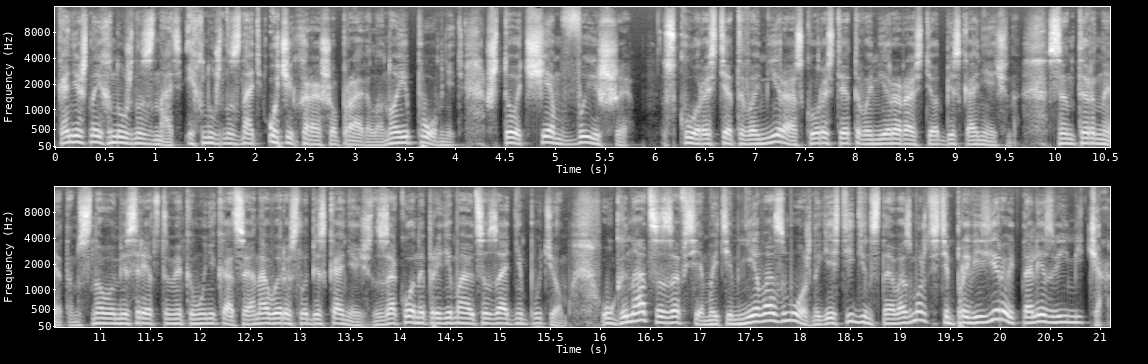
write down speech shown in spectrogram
Конечно, их нужно знать, их нужно знать очень хорошо правила, но и помнить, что чем выше скорость этого мира, а скорость этого мира растет бесконечно. С интернетом, с новыми средствами коммуникации она выросла бесконечно. Законы принимаются задним путем. Угнаться за всем этим невозможно. Есть единственная возможность импровизировать на лезвии меча.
